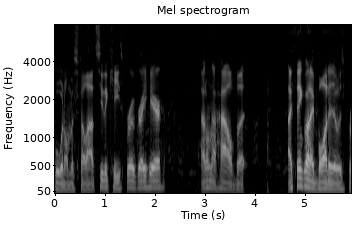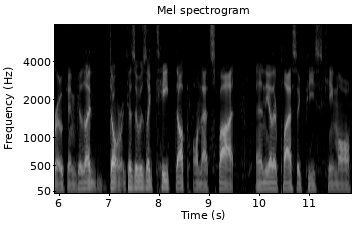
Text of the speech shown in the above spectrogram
Oh, it almost fell out. See the case broke right here? I don't know how, but I think when I bought it, it was broken because I don't because it was like taped up on that spot, and the other plastic piece came off.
